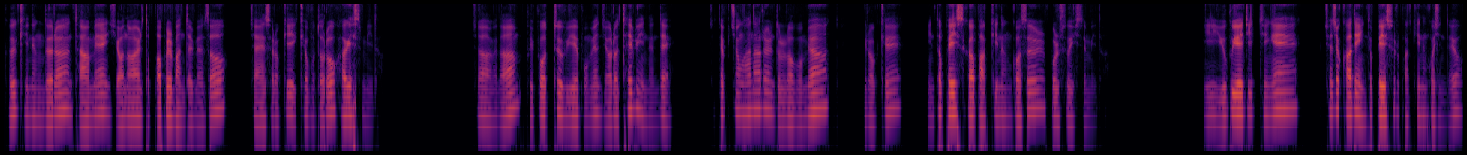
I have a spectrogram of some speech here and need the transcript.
그 기능들은 다음에 연어알 덮밥을 만들면서 자연스럽게 익혀보도록 하겠습니다. 자, 그 다음 viewport 위에 보면 여러 탭이 있는데 탭 중 하나를 눌러보면 이렇게 인터페이스가 바뀌는 것을 볼 수 있습니다. 이 UV editing에 최적화된 인터페이스로 바뀌는 것인데요.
